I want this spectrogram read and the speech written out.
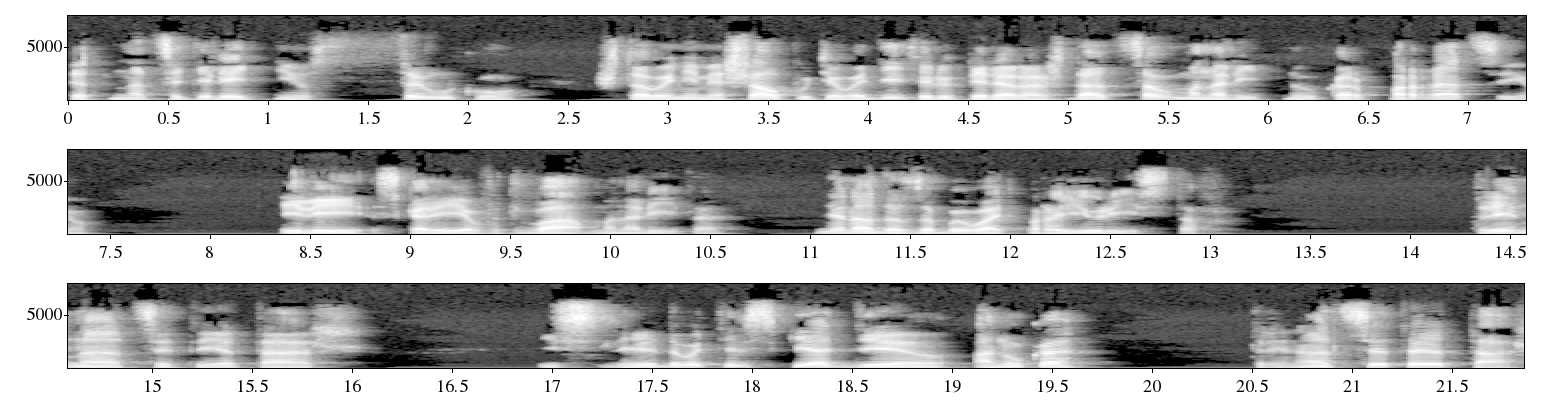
пятнадцатилетнюю ссылку, чтобы не мешал путеводителю перерождаться в монолитную корпорацию. Или, скорее, в два монолита не надо забывать про юристов. Тринадцатый этаж. Исследовательский отдел. А ну-ка. Тринадцатый этаж.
